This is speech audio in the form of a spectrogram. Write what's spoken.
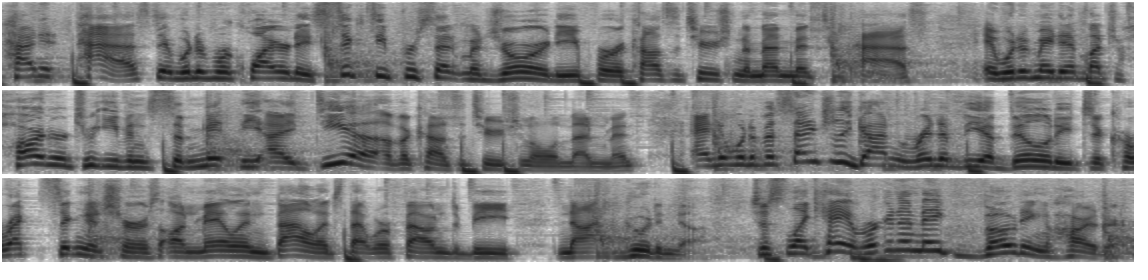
Had it passed, it would have required a 60% majority for a constitution amendment to pass. It would have made it much harder to even submit the idea of a constitutional amendment, and it would have essentially gotten rid of the ability to correct signatures on mail in ballots that were found to be not good enough. Just like, hey, we're gonna make voting harder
